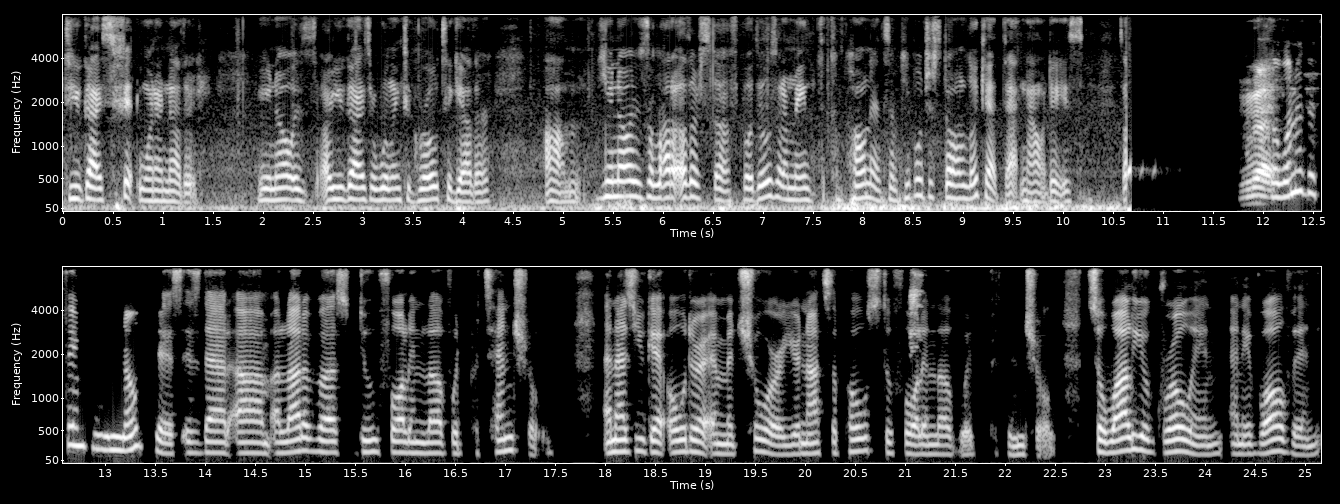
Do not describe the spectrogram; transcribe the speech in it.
do you guys fit one another you know is are you guys are willing to grow together um, you know there's a lot of other stuff but those are the main th- components and people just don't look at that nowadays Right. But one of the things we notice is that um, a lot of us do fall in love with potential. And as you get older and mature, you're not supposed to fall in love with potential. So while you're growing and evolving,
